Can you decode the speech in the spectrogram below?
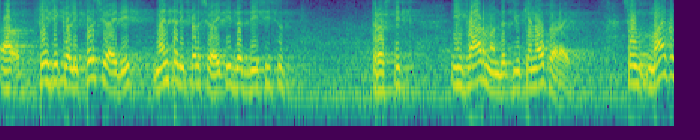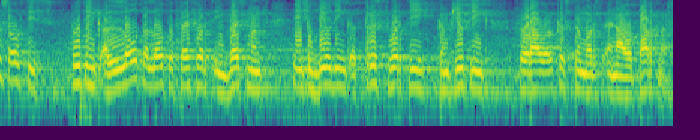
uh physically persuaded, mentally persuaded that this is a trusted environment that you can operate. So Microsoft is putting a lot, a lot of efforts, investments into building a trustworthy computing for our customers and our partners.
